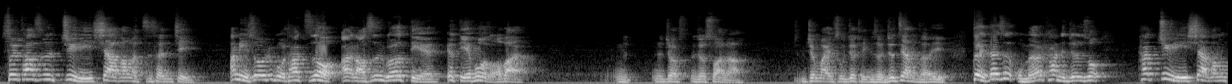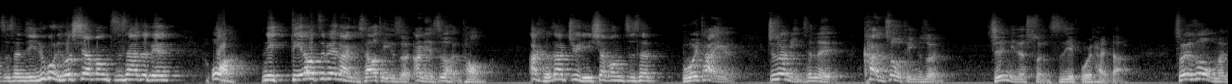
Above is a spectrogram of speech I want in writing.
所以它是不是距离下方的支撑近？啊，你说如果它之后啊，老师如果要跌要跌破怎么办？那那就那就算了，就卖出就停损，就这样子而已。对，但是我们要看的就是说它距离下方支撑近。如果你说下方支撑在这边，哇，你跌到这边来你才要停损，那你是不是很痛？啊，可是它距离下方支撑不会太远，就算你真的看错停损。其实你的损失也不会太大，所以说我们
